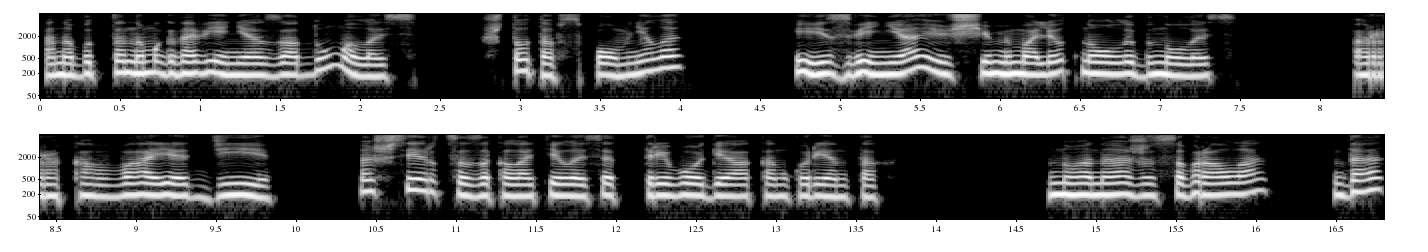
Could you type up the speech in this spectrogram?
Она будто на мгновение задумалась, что-то вспомнила и извиняюще мимолетно улыбнулась. «Роковая Ди!» Аж сердце заколотилось от тревоги о конкурентах. «Но она же соврала, да?»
